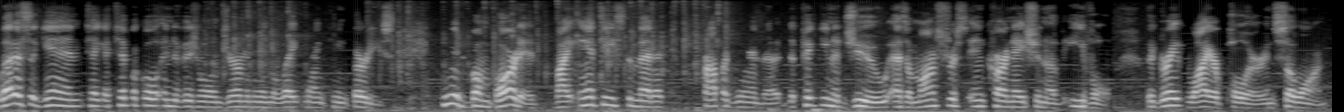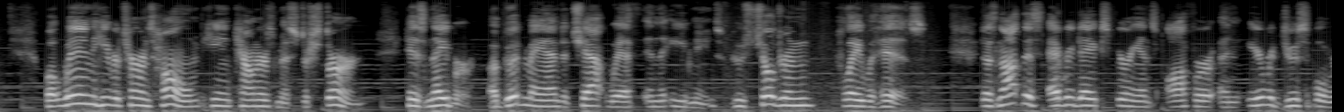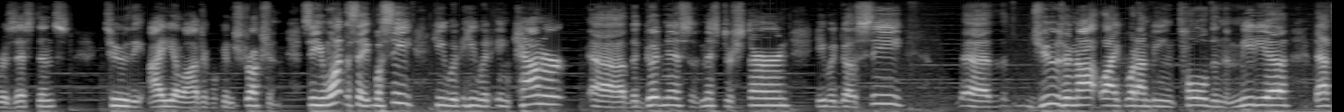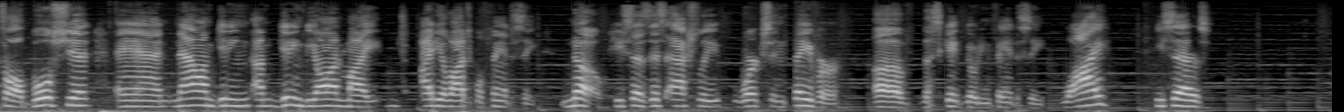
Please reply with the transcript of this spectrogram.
Let us again take a typical individual in Germany in the late 1930s. He is bombarded by anti Semitic propaganda depicting a Jew as a monstrous incarnation of evil, the great wire puller, and so on. But when he returns home, he encounters Mr. Stern, his neighbor, a good man to chat with in the evenings, whose children play with his. Does not this everyday experience offer an irreducible resistance to the ideological construction? So you want to say, well, see, he would he would encounter uh, the goodness of Mr. Stern. He would go see. Uh, Jews are not like what I'm being told in the media. That's all bullshit. And now I'm getting I'm getting beyond my ideological fantasy. No, he says this actually works in favor of the scapegoating fantasy. Why? He says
